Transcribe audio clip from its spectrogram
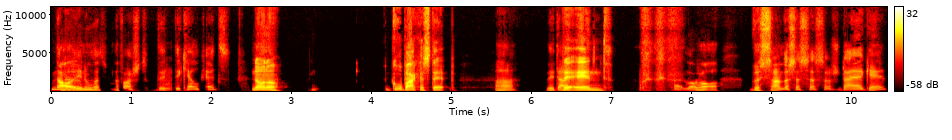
No, you know Um, this from the first. They, they kill kids. No, no. Go back a step. Uh huh. They die. The end. The Sanderson sisters die again.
